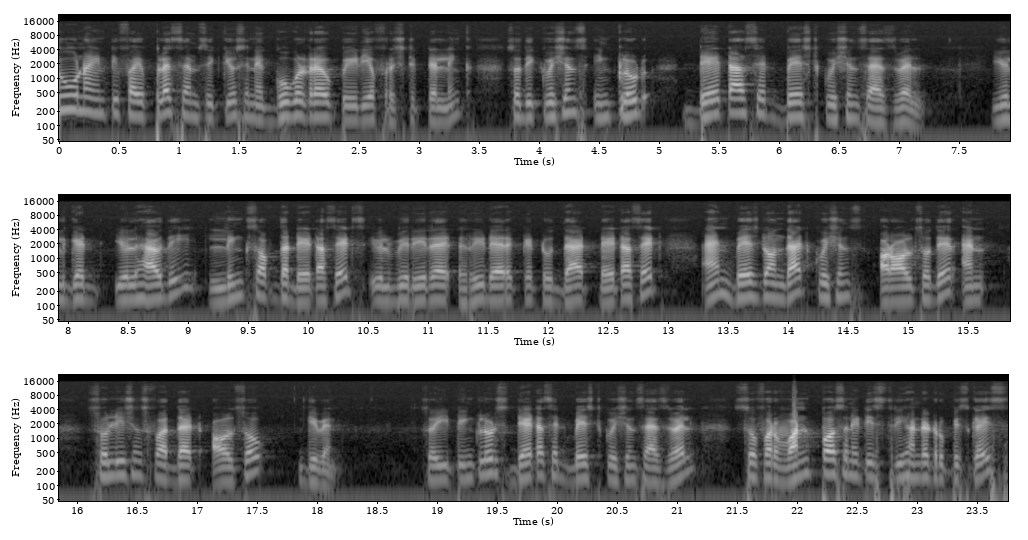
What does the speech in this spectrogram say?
295 plus MCQs in a Google Drive PDF restricted link. So the questions include dataset based questions as well. You will get you will have the links of the datasets. You will be re redirected to that dataset and based on that questions are also there and solutions for that also given. So it includes dataset based questions as well. So for one person it is 300 rupees guys.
